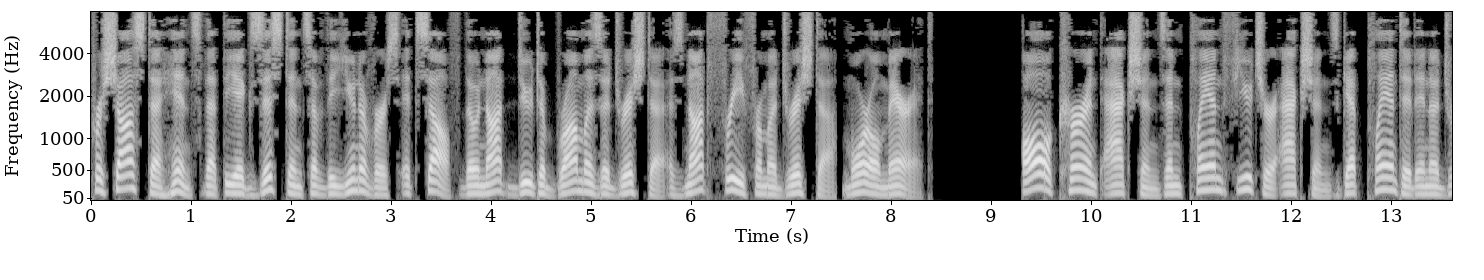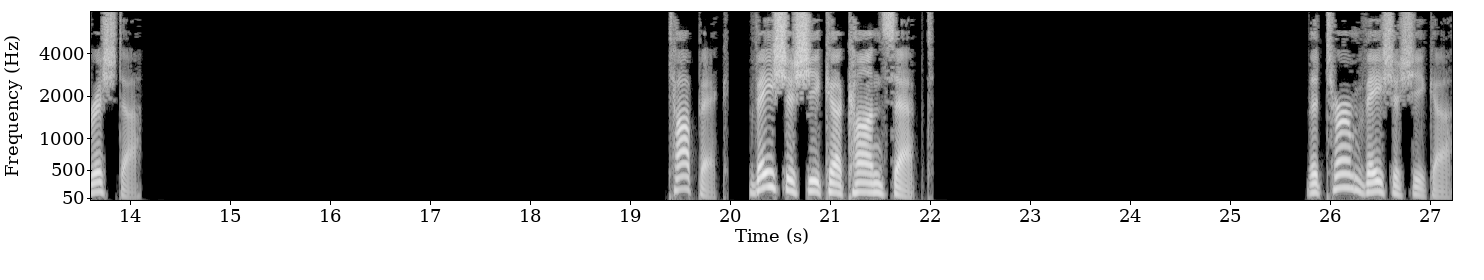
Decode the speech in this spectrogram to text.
Prashasta hints that the existence of the universe itself though not due to Brahma's adrishta is not free from adrishta moral merit. All current actions and planned future actions get planted in Adrishta. Vaisheshika concept The term Vaisheshika,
